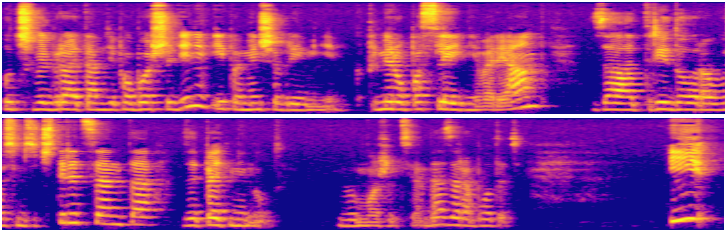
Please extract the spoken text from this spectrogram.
лучше выбирать там, где побольше денег и поменьше времени. К примеру, последний вариант за 3 доллара 84 цента за 5 минут вы можете да, заработать. И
